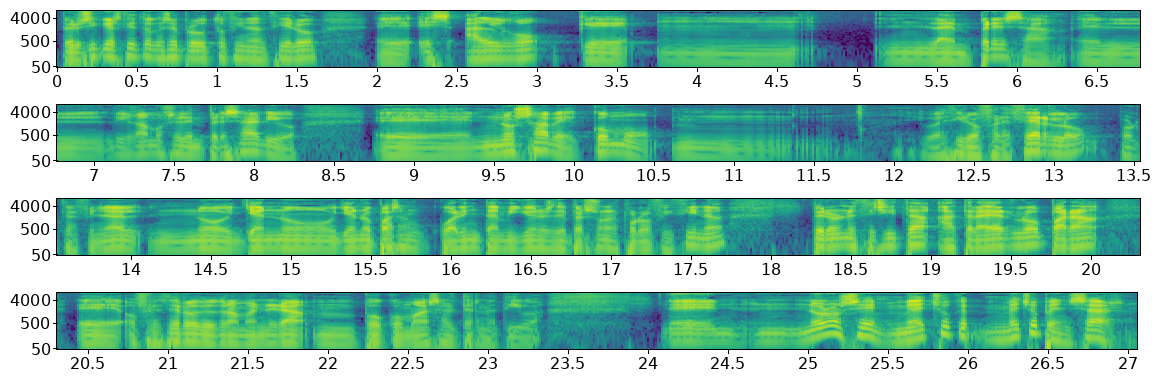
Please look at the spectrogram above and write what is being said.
pero sí que es cierto que ese producto financiero eh, es algo que mm, la empresa, el, digamos el empresario, eh, no sabe cómo, mm, iba a decir ofrecerlo, porque al final no, ya, no, ya no pasan 40 millones de personas por oficina, pero necesita atraerlo para ofrecerlo de otra manera un poco más alternativa. Eh, no lo sé, me ha hecho, que, me ha hecho pensar.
